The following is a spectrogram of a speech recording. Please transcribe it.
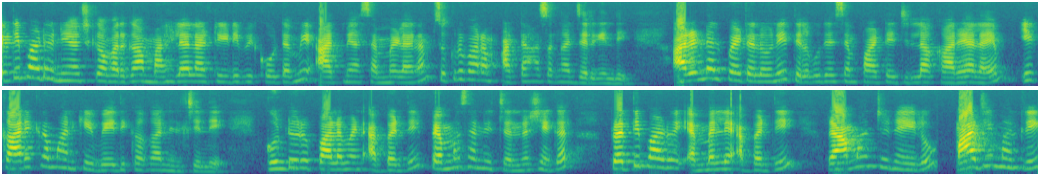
ప్రతిపాడు నియోజకవర్గ మహిళల టీడీపీ కూటమి ఆత్మీయ సమ్మేళనం శుక్రవారం అట్టహాసంగా జరిగింది. అరండల్పేటలోని తెలుగుదేశం పార్టీ జిల్లా కార్యాలయం ఈ కార్యక్రమానికి వేదికగా నిలిచింది. గుంటూరు పార్లమెంట్ అభ్యర్థి పెమ్మసాని చంద్రశేఖర్ ప్రతిపాడు ఎమ్మెల్యే అభ్యర్థి రామాంజనేయులు మాజీ మంత్రి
